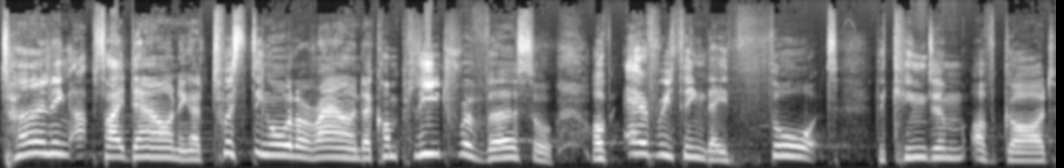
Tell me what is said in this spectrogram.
turning upside down, a twisting all around, a complete reversal of everything they thought the kingdom of God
